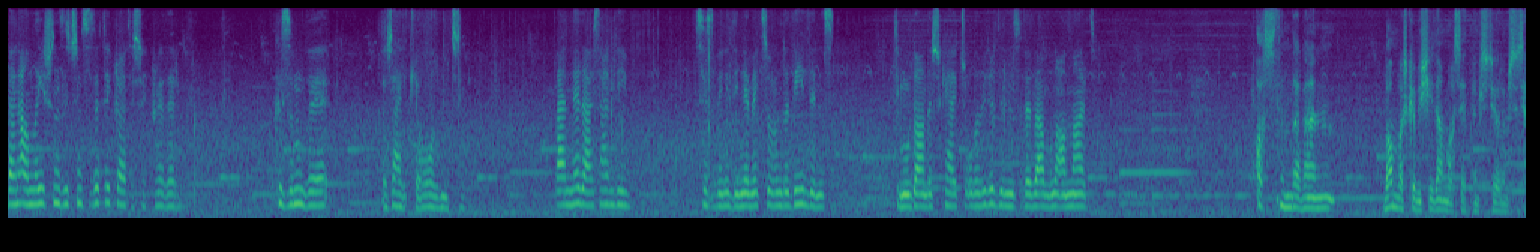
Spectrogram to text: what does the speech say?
Ben anlayışınız için size tekrar teşekkür ederim. Kızım ve özellikle oğlum için. Ben ne dersem diyeyim. Siz beni dinlemek zorunda değildiniz. Timur'dan da şikayetçi olabilirdiniz ve ben bunu anlardım. Aslında ben bambaşka bir şeyden bahsetmek istiyorum size.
